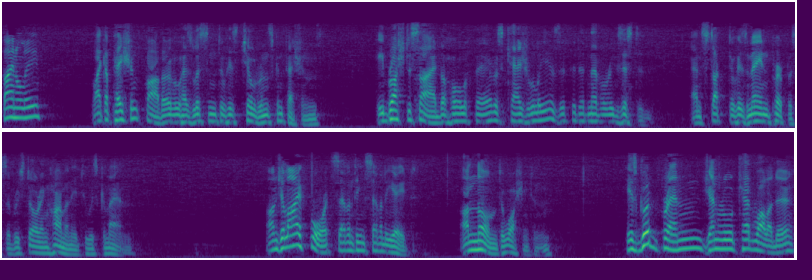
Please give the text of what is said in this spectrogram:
Finally, like a patient father who has listened to his children's confessions, he brushed aside the whole affair as casually as if it had never existed and stuck to his main purpose of restoring harmony to his command. On July 4th, 1778, unknown to Washington, his good friend, General Cadwalader,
